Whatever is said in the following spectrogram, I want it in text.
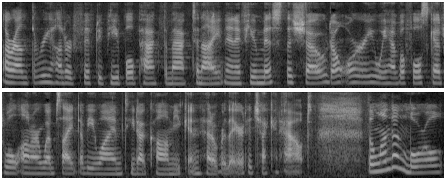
Around 350 people packed the MAC tonight, and if you missed the show, don't worry, we have a full schedule on our website, WYMT.com. You can head over there to check it out. The London Laurel,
